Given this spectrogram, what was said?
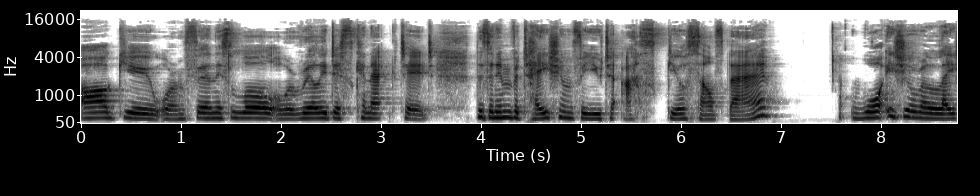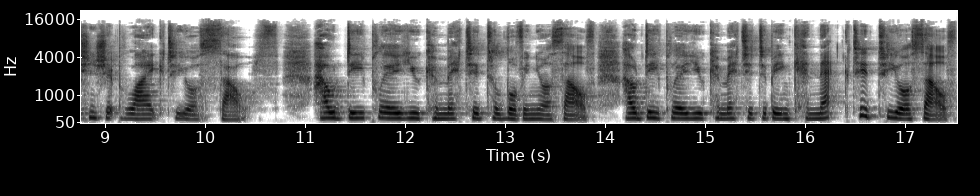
argue or I'm feeling this lull or we're really disconnected. There's an invitation for you to ask yourself there, what is your relationship like to yourself? How deeply are you committed to loving yourself? How deeply are you committed to being connected to yourself?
